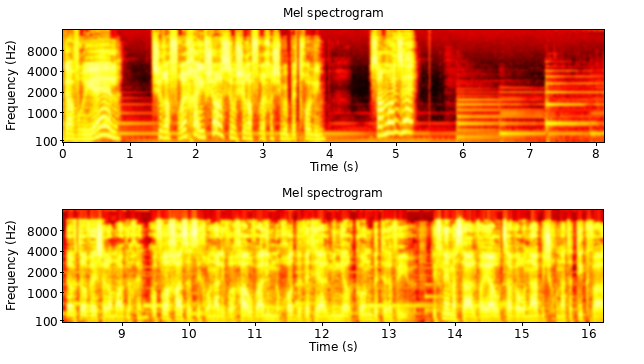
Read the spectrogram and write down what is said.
גבריאל? שיר אפריך? אי אפשר לשים שיר אפריך שהיא בבית חולים. שמו את זה. ערב טוב ושלום רב לכם. עפרה חזה, זיכרונה לברכה, הובאה למנוחות בבית העלמין ירקון בתל אביב. לפני מסע ההלוויה הוצב ארונה בשכונת התקווה,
